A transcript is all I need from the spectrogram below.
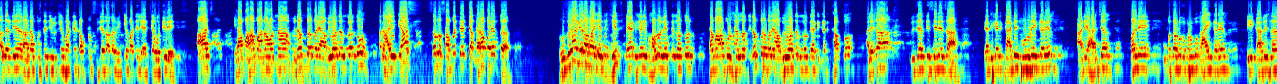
आदरणीय राधाकृष्णजी विखे पाटील डॉक्टर सुजयदादा विखे पाटील यांच्या वतीने आज ह्या महामानवांना विनम्रपणे अभिवादन करतो आणि हा इतिहास सर्वसामान्यांच्या घरापर्यंत रुजला गेला पाहिजे. हीच या ठिकाणी भावना व्यक्त करतो ह्या महापुरुषांना विनम्रपणे अभिवादन करतो या ठिकाणी थांबतो. आणि विद्यार्थी सेनेचा या ठिकाणी काबीज मुरडे करेल आणि हर्षल बर्डे उपतालुका प्रमुख हाय करेल. मी कामेशला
